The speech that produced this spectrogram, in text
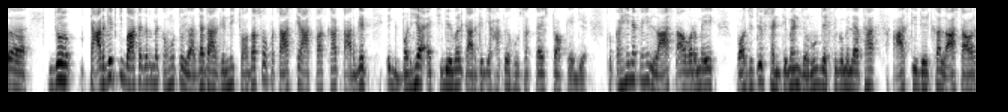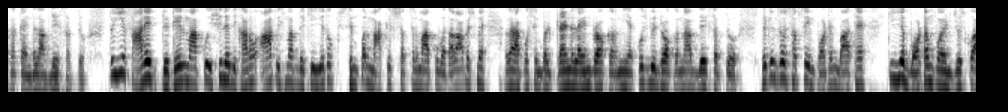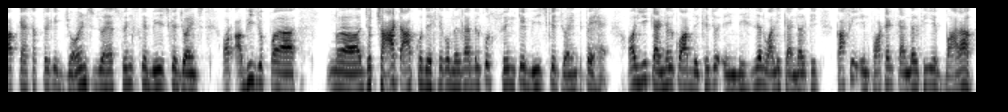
जो टारगेट की बात अगर मैं कहूँ तो ज़्यादा टारगेट नहीं, चौदह के आसपास का टारगेट एक बढ़िया अचीवेबल टारगेट यहाँ पे हो सकता है स्टॉक के लिए। तो कहीं ना कहीं लास्ट आवर में एक पॉजिटिव सेंटीमेंट ज़रूर देखने को मिला था। आज की डेट का लास्ट आवर का कैंडल आप देख सकते हो। तो ये सारे डिटेल में आपको इसीलिए दिखा रहा हूँ। आप इसमें, आप देखिए, ये तो सिंपल मार्केट स्ट्रक्चर में आपको बता रहा हूँ। आप इसमें अगर आपको सिंपल ट्रेंड लाइन ड्रॉ करनी है, कुछ भी ड्रॉ करना, आप देख सकते हो। लेकिन जो सबसे इंपॉर्टेंट बात है कि ये बॉटम पॉइंट, जिसको आप कह सकते हो कि जॉइंट्स जो है, स्विंग्स के बीच के जॉइंट्स, और अभी जो जो चार्ट आपको देखने को मिल रहा है, बिल्कुल स्विंग के बीच के जॉइंट पे है। और ये कैंडल को आप देखिए, जो इंडिसीजन वाली कैंडल थी, काफ़ी इंपॉर्टेंट कैंडल थी ये बारह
